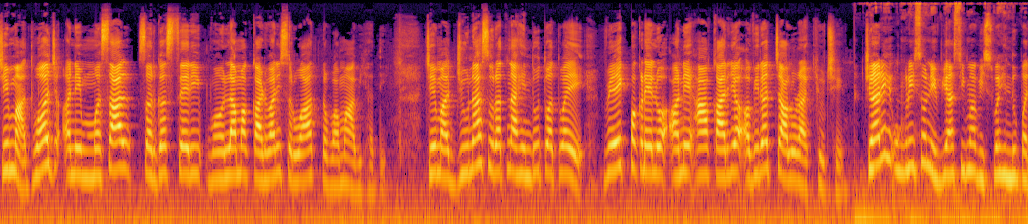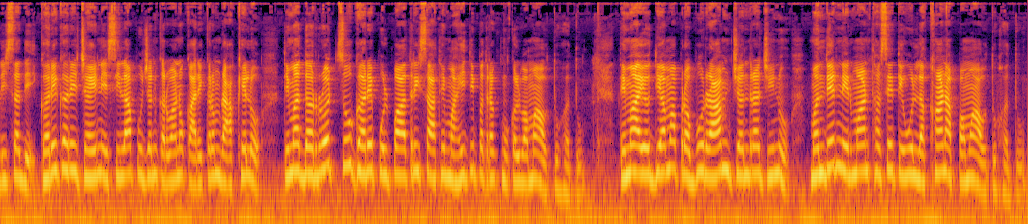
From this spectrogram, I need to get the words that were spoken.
જેમાં ધ્વજ અને મસાલ સરઘસ શેરી મહોલ્લામાં કાઢવાની શરૂઆત કરવામાં આવી હતી. જેમાં જૂના સુરતના હિન્દુત્વત્વએ વેગ પકડેલો અને આ કાર્ય અવિરત ચાલુ રાખ્યું છે. જ્યારે ઓગણીસો નેવ્યાસીમાં વિશ્વ હિન્દુ પરિષદે ઘરે ઘરે જઈને શિલાપૂજન કરવાનો કાર્યક્રમ રાખેલો, તેમાં દરરોજ શું ઘરે પુલપાત્રી સાથે માહિતી પત્રક મોકલવામાં આવતું હતું. તેમાં અયોધ્યામાં પ્રભુ રામચંદ્રજીનું મંદિર નિર્માણ થશે તેવું લખાણ આપવામાં આવતું હતું.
